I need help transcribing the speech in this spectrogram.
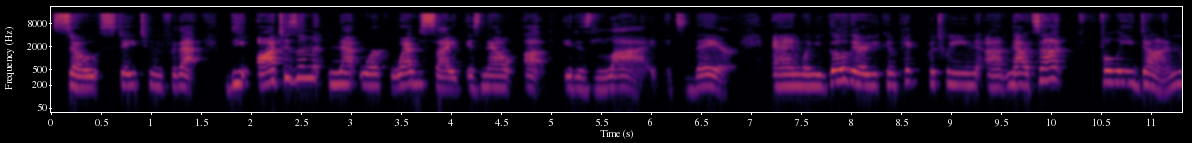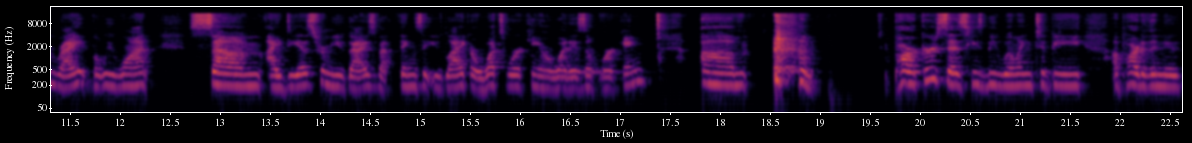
So stay tuned for that. The Autism Network website is now up. It is live. It's there. And when you go there, you can pick between. Um, now it's not fully done, right? But we want some ideas from you guys about things that you'd like or what's working or what isn't working. Um, Parker says he's be willing to be a part of the new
